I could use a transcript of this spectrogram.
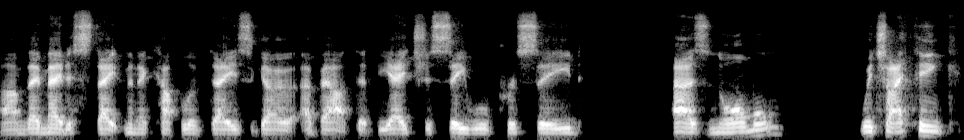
Um, they made a statement a couple of days ago about that the HSC will proceed as normal, which I think,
